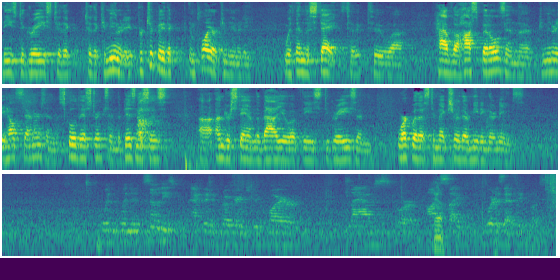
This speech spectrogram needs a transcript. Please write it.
these degrees to the to the community, particularly the employer community within the state, to to uh, have the hospitals and the community health centers and the school districts and the businesses uh, understand the value of these degrees and work with us to make sure they're meeting their needs. When, when some of these academic programs require labs or on-site, where does that take place?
